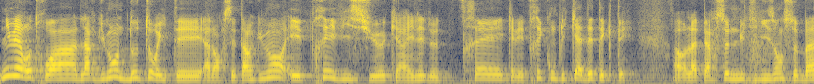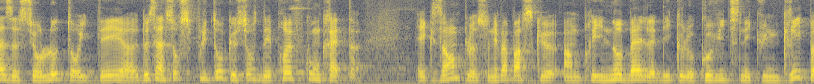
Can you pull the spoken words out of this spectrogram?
Numéro 3, l'argument d'autorité. Alors cet argument est très vicieux car il est très, qu'elle est très compliqué à détecter. Alors la personne l'utilisant se base sur l'autorité euh, de sa source plutôt que sur des preuves concrètes. Exemple, ce n'est pas parce qu'un prix Nobel dit que le Covid ce n'est qu'une grippe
